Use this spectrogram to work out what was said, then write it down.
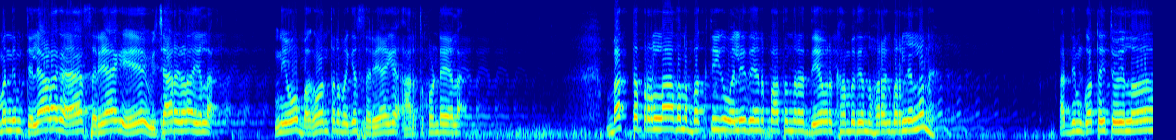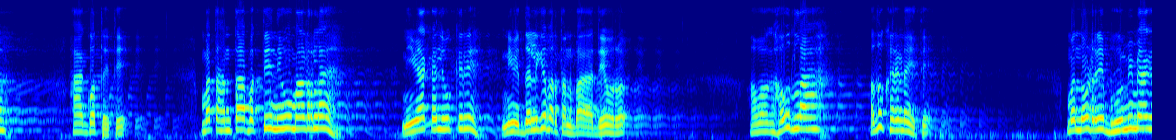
ಮತ್ತು ನಿಮ್ಮ ತಲೆಯೊಳಗ ಸರಿಯಾಗಿ ವಿಚಾರಗಳ ಇಲ್ಲ. ನೀವು ಭಗವಂತನ ಬಗ್ಗೆ ಸರಿಯಾಗಿ ಅರ್ಥಕೊಂಡೇ ಇಲ್ಲ. ಭಕ್ತ ಪ್ರಹ್ಲಾದನ ಭಕ್ತಿಗೆ ಒಲಿದೇನಪ್ಪ ಅಂತಂದ್ರೆ ದೇವರ ಕಂಬದಿಂದ ಹೊರಗೆ ಬರಲಿಲ್ಲನ? ಅದು ನಿಮ್ಗೆ ಗೊತ್ತೈತೋ ಇಲ್ಲೋ? ಹಾ ಗೊತ್ತೈತಿ. ಮತ್ತು ಅಂಥ ಭಕ್ತಿ ನೀವು ಮಾಡ್ರಲ್ಲ? ನೀವ್ಯಾಕೆ ಅಲ್ಲಿ ಹೋಗ್ತೀರಿ? ನೀವು ಇದ್ದಲ್ಲಿಗೆ ಬರ್ತಾನೆ ಬಾ ದೇವರು. ಅವಾಗ ಹೌದ್ಲಾ? ಅದು ಕರೆಣ ಐತಿ. ಮತ್ತು ನೋಡ್ರಿ, ಭೂಮಿ ಮ್ಯಾಗ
